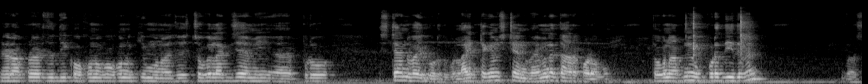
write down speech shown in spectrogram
এবার আপনার যদি কখনো কখনো কি মনে হয় যে চোখে লাগছে, আমি পুরো স্ট্যান্ড বাই করে দেবো লাইটটাকে আমি স্ট্যান্ড বাই মানে দাঁড় করাবো। তখন আপনি উপরে দিয়ে দেবেন বাস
